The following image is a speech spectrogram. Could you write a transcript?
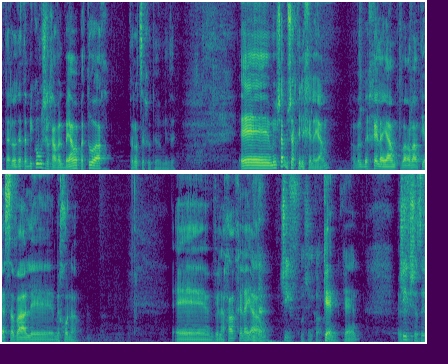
אתה לא יודע את המיקום שלך, אבל בים הפתוח, אתה לא צריך יותר מזה. אה, משם המשכתי לחיל הים, אבל בחיל הים כבר עברתי הסבה למכונה. אה, ולאחר חיל הים, איתן, צ'יף, מה שנקרא. כן, כן. chief שזה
